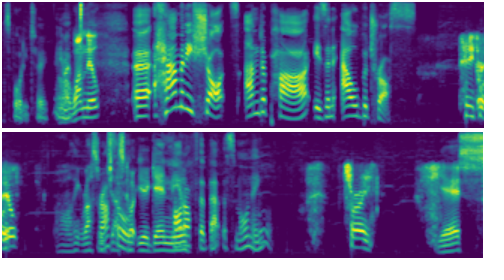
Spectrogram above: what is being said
it's 42. Anyway. right, one 0 Uh, how many shots under par is an albatross? Heathwood, Oh, I think Russell, just got you again, Hot Neil. off the bat this morning. 3. Yes.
